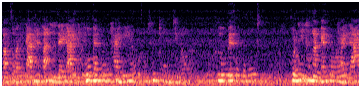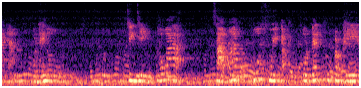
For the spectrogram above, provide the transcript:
บัตรสวัสดิการแห่งรัฐหรือใดๆเนี่ยว่าแบงก์กรุงไทยนี่โอ้ต้องชื่นชมจริงเนาะคือเป็นคนที่ทำงานแบงก์กรุงไทยได้เนี่ยคนได้โลกจริงๆ เพราะว่าสามารถพูดคุยกับคนได้ทุกประเภท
